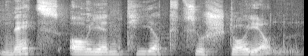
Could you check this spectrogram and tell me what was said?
netzorientiert zu steuern.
